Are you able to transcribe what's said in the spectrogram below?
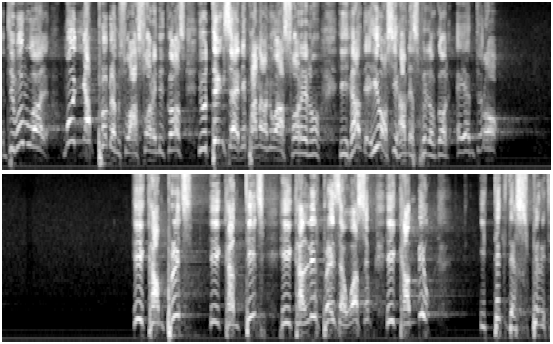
nti mo bi wɔ mo nya problems wɔ because you think say nipa naa no asɔre no he have the he or she have the spirit of God ɛyɛ. He can preach, he can teach, he can lead praise and worship, he can be. It takes the spirit.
